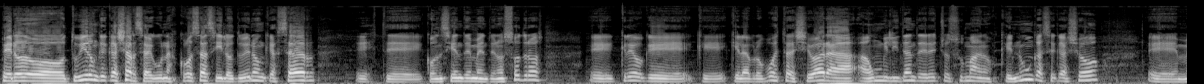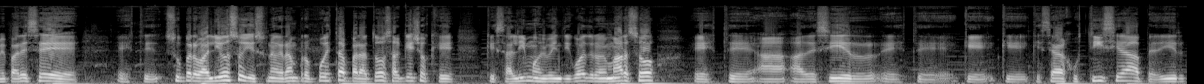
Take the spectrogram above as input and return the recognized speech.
pero tuvieron que callarse algunas cosas y lo tuvieron que hacer este, conscientemente. Nosotros eh, creo que, la propuesta de llevar a, un militante de derechos humanos que nunca se cayó eh, me parece este, súper valioso y es una gran propuesta para todos aquellos que, que salimos el 24 de marzo este, a, decir este, que, que, se haga justicia, a pedir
